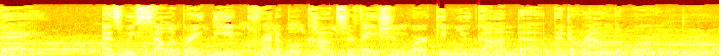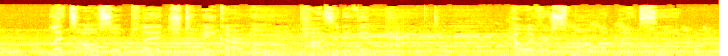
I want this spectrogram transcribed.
Today, as we celebrate the incredible conservation work in Uganda and around the world, let's also pledge to make our own positive impact, however small it might seem.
